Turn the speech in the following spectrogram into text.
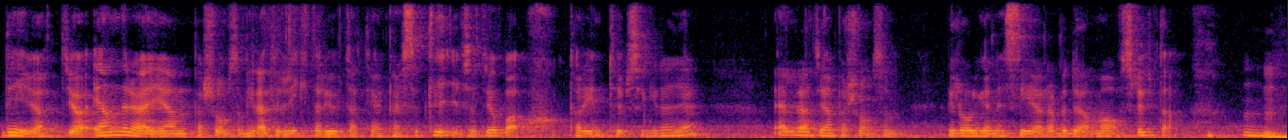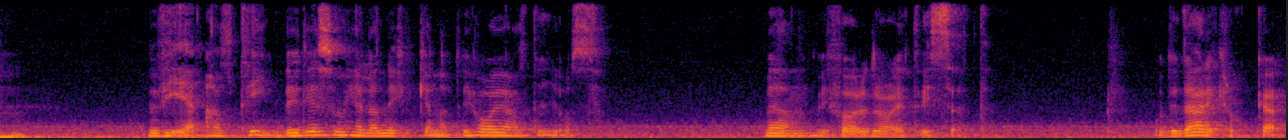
det är ju att jag ändrar är en person som hela tiden riktar ut att jag är perceptiv. Så att jag bara tar in tusen grejer. Eller att jag är en person som vill organisera, bedöma och avsluta. Mm. Men vi är allting. Det är det som är hela nyckeln, att vi har ju allt i oss. Men vi föredrar ett visst sätt. Och det där är krockar.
